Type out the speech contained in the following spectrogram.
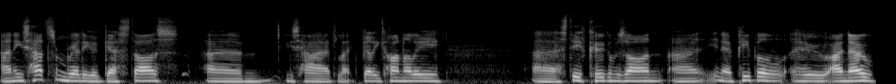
and he's had some really good guest stars. Um, he's had like Billy Connolly, uh, Steve Coogan was on. Uh, you know, people who I know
